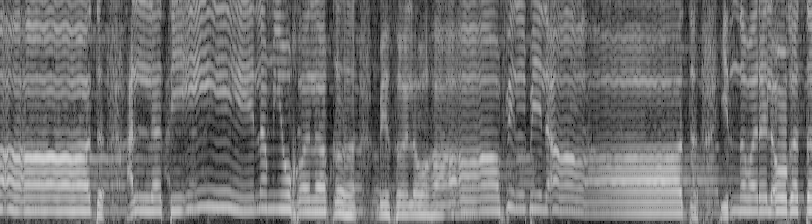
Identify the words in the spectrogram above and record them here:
العماد التي لم يخلق مثلها في البلاد ഇന്ന് വരെ ലോകത്ത്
